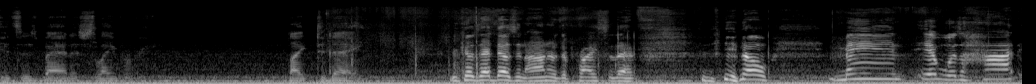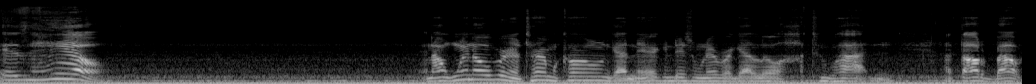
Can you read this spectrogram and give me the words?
it's as bad as slavery. Like today. Because that doesn't honor the price of that. you know, man, it was hot as hell. And I went over and turned my car on, got in the air conditioner whenever I got a little too hot. And I thought about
